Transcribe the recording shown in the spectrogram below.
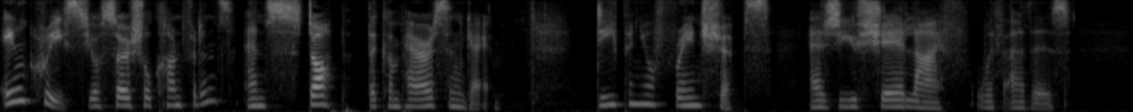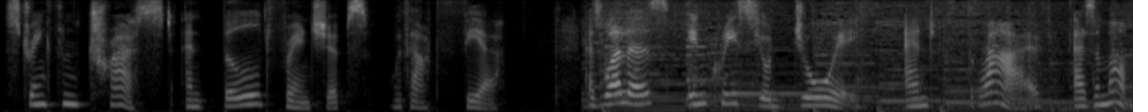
increase your social confidence, and stop the comparison game. Deepen your friendships as you share life with others. Strengthen trust and build friendships without fear, as well as increase your joy and thrive as a mum.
